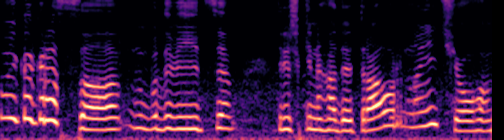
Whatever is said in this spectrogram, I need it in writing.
Ой, яка краса! Ну, подивіться. Трішки нагадує траур, ну нічого.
